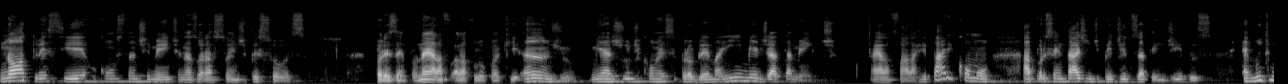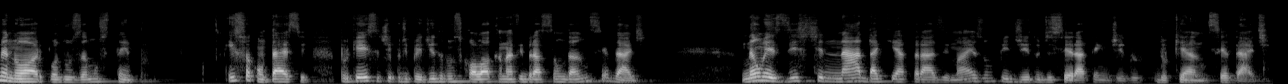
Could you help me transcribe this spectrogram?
Noto esse erro constantemente nas orações de pessoas. Por exemplo, né, ela, ela colocou aqui: Anjo, me ajude com esse problema imediatamente. Aí ela fala: repare como a porcentagem de pedidos atendidos é muito menor quando usamos tempo. Isso acontece porque esse tipo de pedido nos coloca na vibração da ansiedade. Não existe nada que atrase mais um pedido de ser atendido do que a ansiedade.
